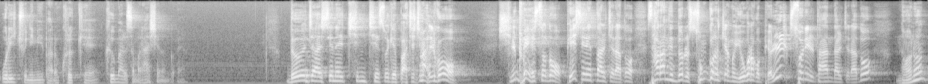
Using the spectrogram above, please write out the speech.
우리 주님이 바로 그렇게 그 말씀을 하시는 거예요. 너 자신의 침체 속에 빠지지 말고 실패했어도 배신했다 할지라도 사람들이 너를 손가락질하고 욕을 하고 별소리를 다 한다 할지라도 너는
